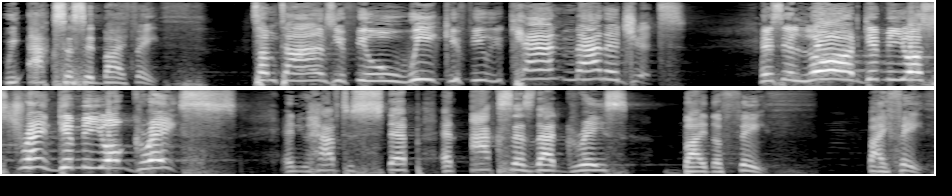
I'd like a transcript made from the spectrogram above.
We access it by faith. Sometimes you feel weak, you feel you can't manage it. And say, Lord, give me your strength, give me your grace. And you have to step and access that grace by the faith. By faith.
